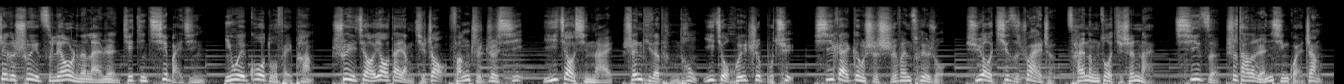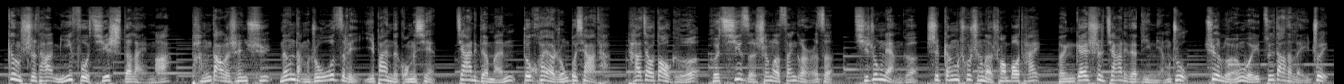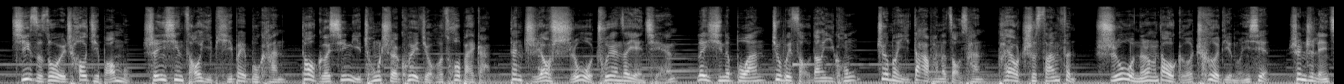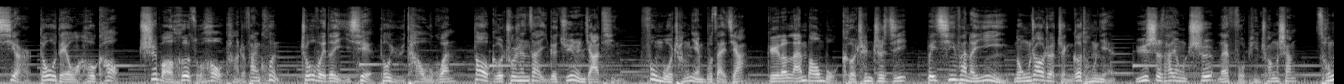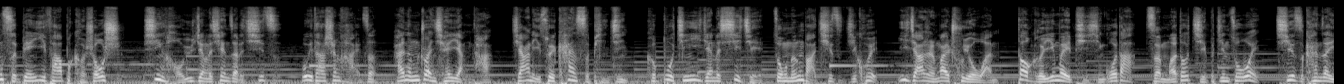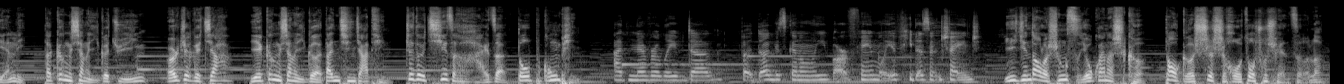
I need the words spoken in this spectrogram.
这个睡姿撩人的男人接近七百斤，因为过度肥胖，睡觉要戴氧气罩，防止窒息。一觉醒来，身体的疼痛依旧挥之不去，膝盖更是十分脆弱，需要妻子拽着才能坐起身来。妻子是他的人形拐杖，更是他名副其实的奶妈。庞大的身躯能挡住屋子里一半的光线，家里的门都快要容不下他。他叫道格，和妻子生了三个儿子，其中两个是刚出生的双胞胎。本该是家里的顶梁柱，却沦为最大的累赘。妻子作为超级保姆，身心早已疲惫不堪。道格心里充斥着愧疚和挫败感，但只要食物出现在眼前，内心的不安就被扫荡一空。这么一大盘的早餐，他要吃三份，食物能让道格彻底沦陷，甚至连妻儿都得往后靠。吃饱喝足后躺着犯困，周围的一切都与他无关。道格出生在一个军人家庭，父母常年不在家，给了男保姆可乘之机。被侵犯的阴影笼罩着整个童年，于是他用吃来抚平创伤，从此便一发不可收拾。幸好遇见了现在的妻子，为他生孩子，还能赚钱养他。家里虽看似平静，可不经意间的细节总能把妻子击溃。一家人外出游玩，道格因为体型过大，怎么都挤不进座位。妻子看在眼里，他更像一个巨婴，而这个家也更像一个单亲家庭。这对妻子和孩子都不公平。I'd never leave Doug, but Doug is gonna leave our family if he doesn't change. 已经到了生死攸关的时刻，道格是时候做出选择了。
